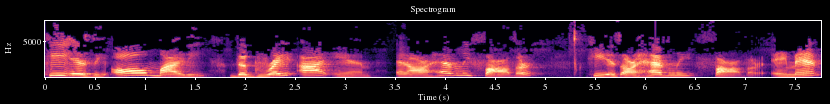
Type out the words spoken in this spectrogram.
He is the Almighty, the great I am, and our Heavenly Father. He is our Heavenly Father. Amen.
